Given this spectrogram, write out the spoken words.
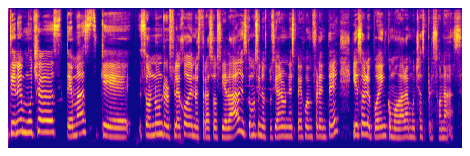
tiene muchos temas que son un reflejo de nuestra sociedad. Es como si nos pusieran un espejo enfrente y eso le puede incomodar a muchas personas.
